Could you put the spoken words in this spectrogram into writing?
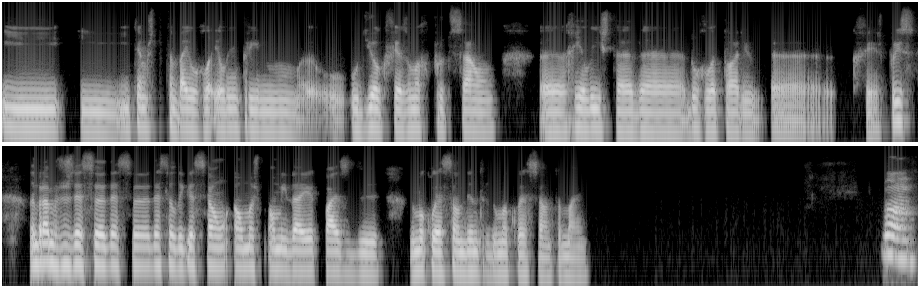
E, e, e temos também, o, ele imprime, o, o Diogo fez uma reprodução uh, realista da, do relatório uh, que fez. Por isso, lembramos-nos dessa, dessa, dessa ligação a uma, a uma ideia quase de, de uma coleção dentro de uma coleção também. Bom,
